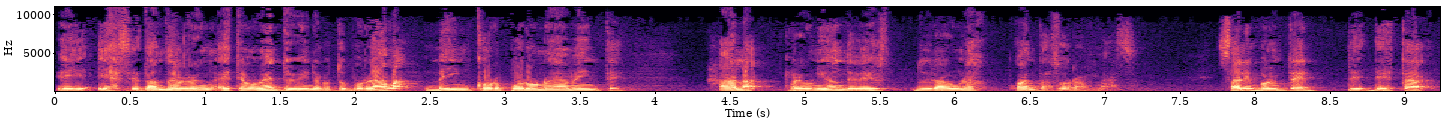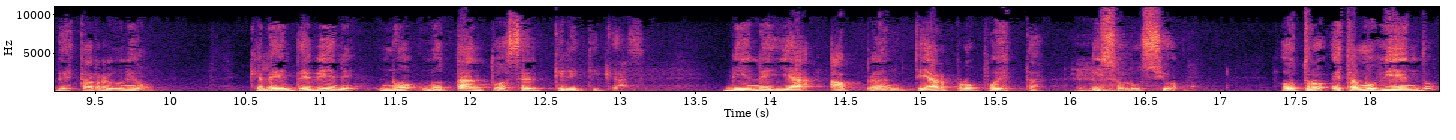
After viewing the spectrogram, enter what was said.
eh, y aceptando este momento y vine a tu programa, me incorporo nuevamente a la reunión, debe durar unas cuantas horas más. Sale importante de, esta, de esta reunión que la gente viene no, no tanto a hacer críticas, viene ya a plantear propuestas y soluciones. Nosotros estamos viendo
